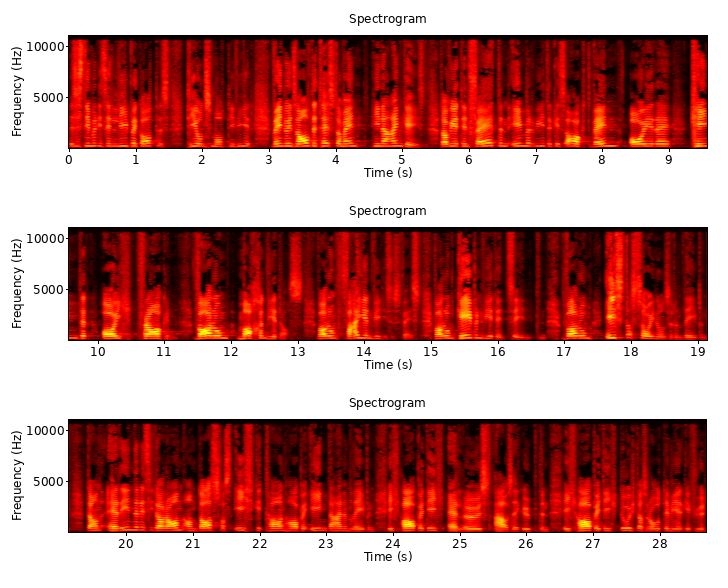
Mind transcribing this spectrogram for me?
Es ist immer diese Liebe Gottes, die uns motiviert. Wenn du ins Alte Testament hineingehst, da wird den Vätern immer wieder gesagt, wenn eure Kinder euch fragen, Warum machen wir das? Warum feiern wir dieses Fest? Warum geben wir den Zehnten? Warum ist das so in unserem Leben? Dann erinnere sie daran an das, was ich getan habe in deinem Leben. Ich habe dich erlöst aus Ägypten. Ich habe dich durch das Rote Meer geführt.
